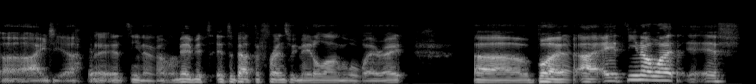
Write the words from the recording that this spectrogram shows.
uh, idea. It's you know maybe it's it's about the friends we made along the way, right? Uh, but uh, it's you know what if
